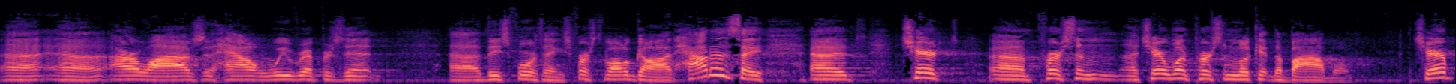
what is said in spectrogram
our lives and how we represent uh, these four things. First of all, God. How does a uh, chair uh, person, chair one person look at the Bible? Chair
